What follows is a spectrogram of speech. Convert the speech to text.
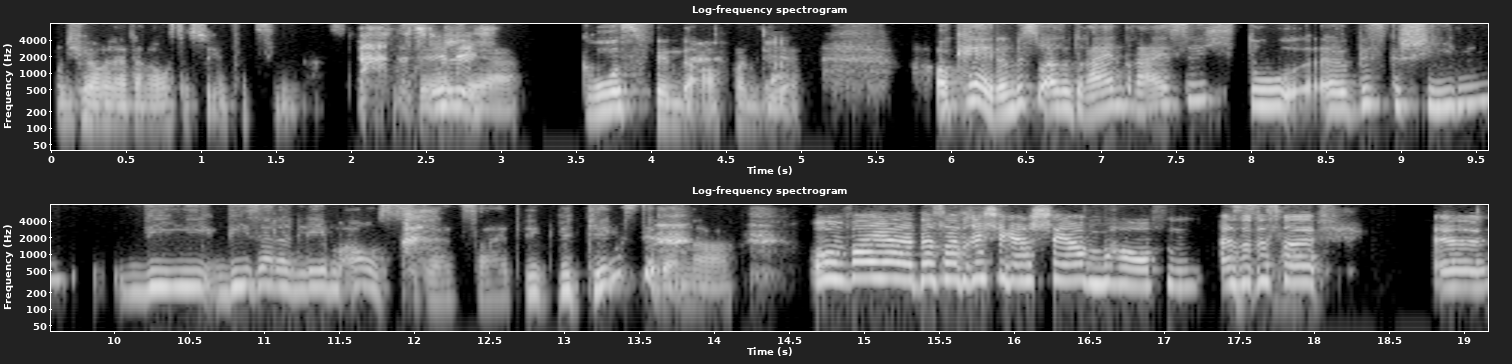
Und ich höre da daraus, dass du ihm verziehen hast. Ach, natürlich. Sehr, sehr groß finde auch von dir. Ja. Okay, dann bist du also 33, du äh, bist geschieden. Wie, wie sah dein Leben aus zu der Zeit? Wie, wie ging es dir danach? Oh ja, das war ein richtiger Scherbenhaufen. Also das, das war, äh,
